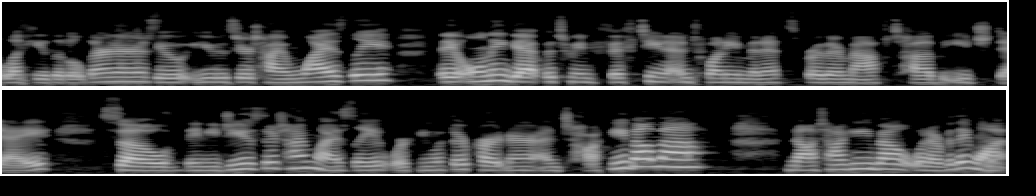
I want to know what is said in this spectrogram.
Lucky Little Learners. You use your time wisely. They only get between 15 and 20 minutes for their math tub each day. So they need to use their time wisely, working with their partner and talking about math, not talking about whatever they want.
